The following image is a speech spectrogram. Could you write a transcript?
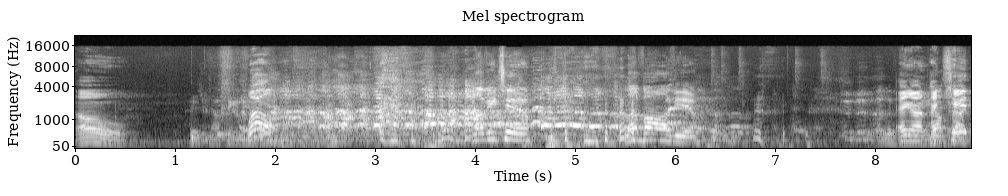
Oh. Well, Love you too. Love all of you. hang on. I can't.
